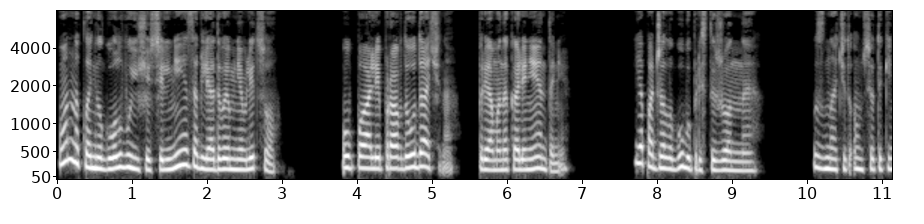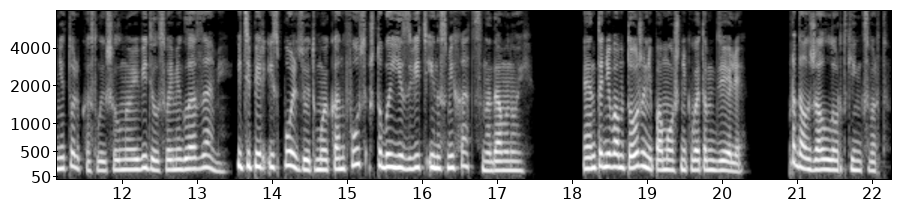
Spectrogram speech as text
Он наклонил голову еще сильнее, заглядывая мне в лицо. «Упали, правда, удачно. Прямо на колени Энтони». Я поджала губы, пристыженная. Значит, он все-таки не только слышал, но и видел своими глазами, и теперь использует мой конфуз, чтобы язвить и насмехаться надо мной. «Энтони вам тоже не помощник в этом деле», — продолжал лорд Кингсворт.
